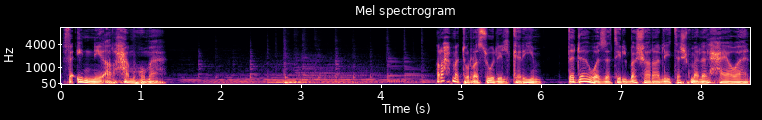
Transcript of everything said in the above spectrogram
فإني أرحمهما. رحمة الرسول الكريم تجاوزت البشر لتشمل الحيوان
